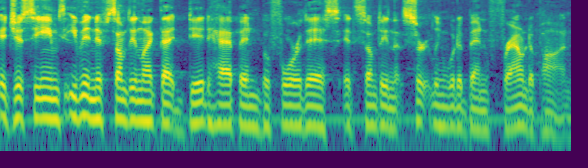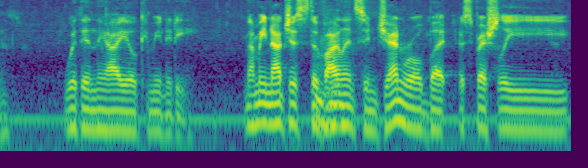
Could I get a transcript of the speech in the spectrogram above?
it just seems even if something like that did happen before this, it's something that certainly would have been frowned upon within the Aiel community. I mean, not just the Mm-hmm. violence in general, but especially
